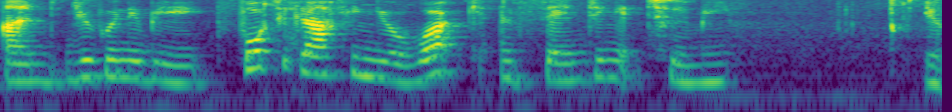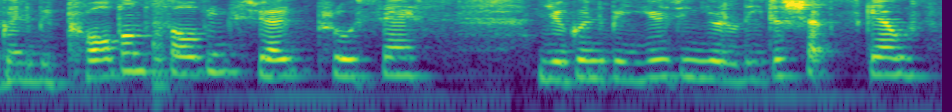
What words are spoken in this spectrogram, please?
and you're going to be photographing your work and sending it to me. You're going to be problem solving throughout the process. You're going to be using your leadership skills.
